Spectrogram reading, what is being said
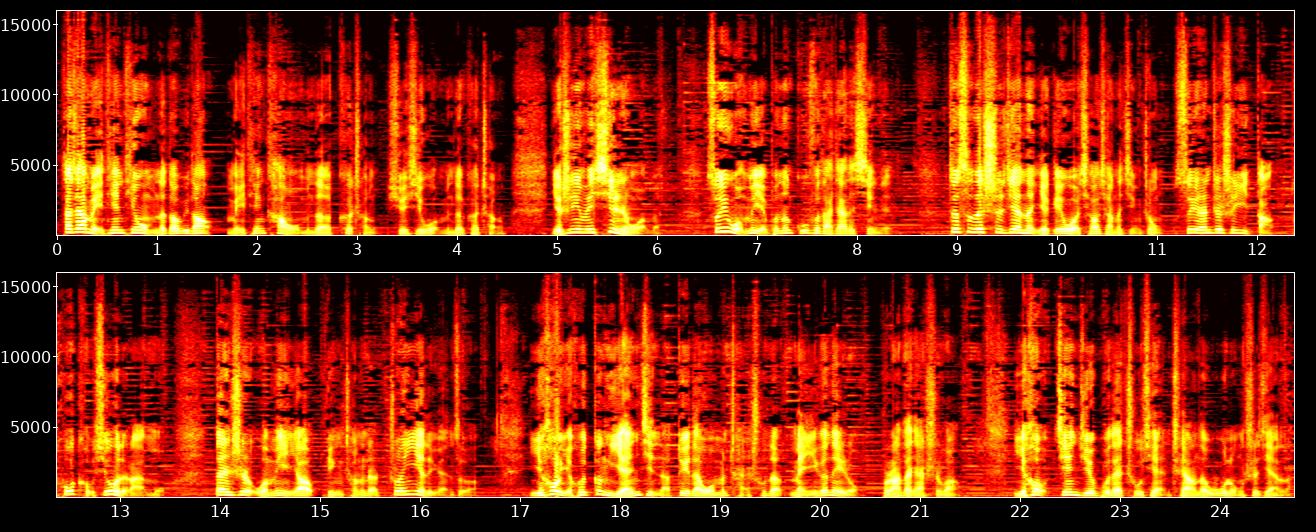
大家每天听我们的刀逼刀，每天看我们的课程，学习我们的课程，也是因为信任我们，所以我们也不能辜负大家的信任。这次的事件呢，也给我敲响了警钟。虽然这是一档脱口秀的栏目，但是我们也要秉承着专业的原则，以后也会更严谨的对待我们阐述的每一个内容，不让大家失望。以后坚决不再出现这样的乌龙事件了。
